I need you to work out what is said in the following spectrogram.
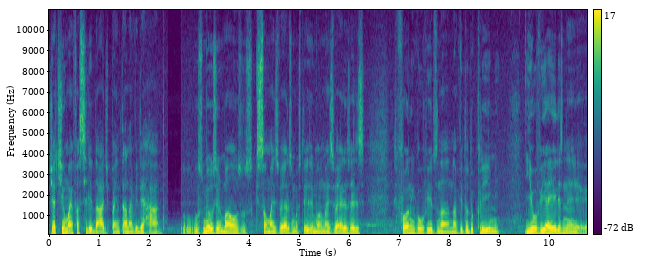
já tinham mais facilidade para entrar na vida errada. Os meus irmãos, os que são mais velhos, meus três irmãos mais velhos, eles foram envolvidos na, na vida do crime. E eu via eles, né,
